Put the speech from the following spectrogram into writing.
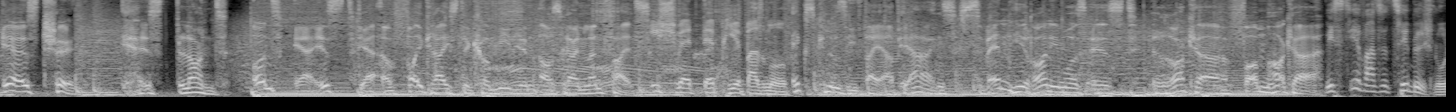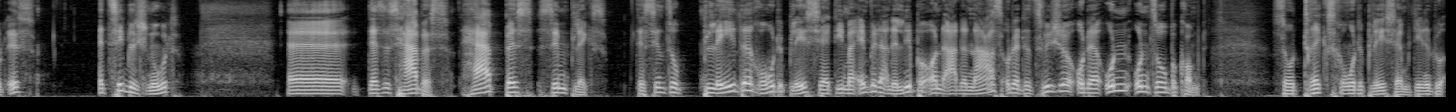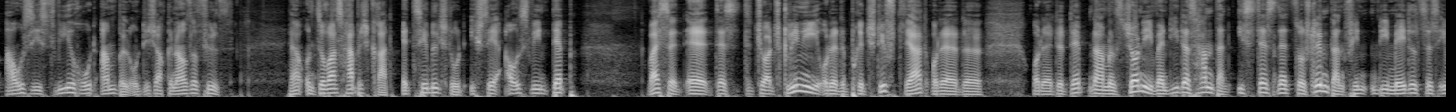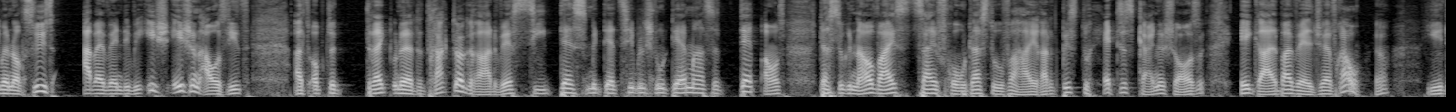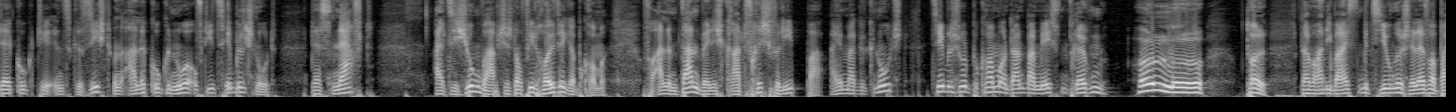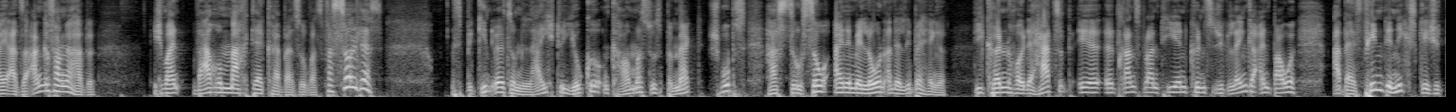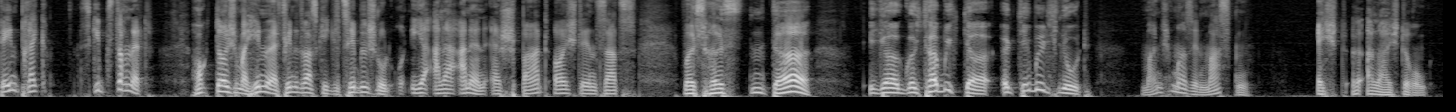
Er ist schön. Er ist blond. Und er ist der erfolgreichste Comedian aus Rheinland-Pfalz. Ich werd der Pierpasmus. Exklusiv bei RPA1. Sven Hieronymus ist Rocker vom Hocker. Wisst ihr, was ein Zibbelschnut ist? Ein Zibbelschnut, äh, das ist Herpes. Herpes simplex. Das sind so bläde rote Bläschen, die man entweder an der Lippe oder an der Nase oder dazwischen oder un und so bekommt. So drecksrote Bläschen, mit denen du aussiehst wie rot Ampel und dich auch genauso fühlst. Ja, und sowas habe ich gerade. Ein Zibbelschnut. Ich sehe aus wie ein Depp. Weißt du, äh, das, der George Clooney oder der Brit Stift, ja, oder der, oder der Depp namens Johnny, wenn die das haben, dann ist das nicht so schlimm, dann finden die Mädels das immer noch süß. Aber wenn du wie ich eh schon aussiehst, als ob du direkt unter der Traktor gerade wärst, sieht das mit der Zibbelschnut dermaßen Depp aus, dass du genau weißt, sei froh, dass du verheiratet bist, du hättest keine Chance, egal bei welcher Frau. Ja? Jeder guckt dir ins Gesicht und alle gucken nur auf die Zibbelschnut. Das nervt. Als ich jung war, habe ich das noch viel häufiger bekommen. Vor allem dann, wenn ich gerade frisch verliebt war. Einmal geknutscht, Zibbelschnut bekommen und dann beim nächsten Treffen, hallo. Toll, da waren die meisten Beziehungen schneller vorbei, als er angefangen hatte. Ich meine, warum macht der Körper sowas? Was soll das? Es beginnt immer so eine leichte Jucke und kaum hast du es bemerkt, schwupps, hast du so eine Melone an der Lippe hängen. Die können heute Herzen äh, äh, transplantieren, künstliche Gelenke einbauen, aber finde nichts gegen den Dreck. Das gibt's doch nicht. Hockt euch mal hin und erfindet was gegen Zibbelschnut. Und ihr alle anderen, erspart euch den Satz, was hast denn da? Ja, was hab ich da? Ein Zibbelschnut. Manchmal sind Masken echt äh, Erleichterung.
